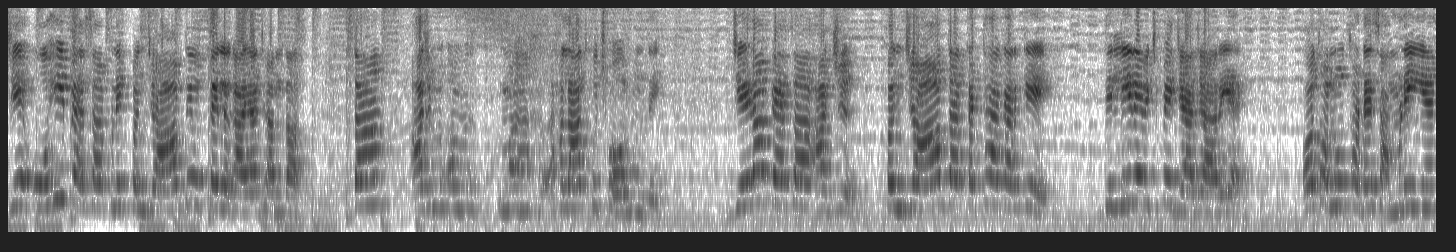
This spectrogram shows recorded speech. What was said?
ਜੇ ਉਹੀ ਪੈਸਾ ਆਪਣੇ ਪੰਜਾਬ ਦੇ ਉੱਤੇ ਲਗਾਇਆ ਜਾਂਦਾ, ਤਾਂ ਅੱਜ ਹਾਲਾਤ ਕੁਝ ਹੋਰ ਹੁੰਦੇ। ਜਿਹੜਾ ਪੈਸਾ ਅੱਜ ਪੰਜਾਬ ਦਾ ਇਕੱਠਾ ਕਰਕੇ ਦਿੱਲੀ ਦੇ ਵਿੱਚ ਭੇਜਿਆ ਜਾ ਰਿਹਾ ਹੈ, ਉਹ ਤੁਹਾਨੂੰ ਤੁਹਾਡੇ ਸਾਹਮਣੇ ਹੀ ਹੈ।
